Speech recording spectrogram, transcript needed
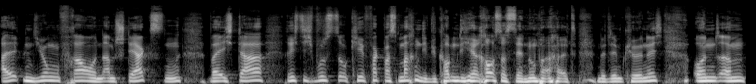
alten jungen Frauen am stärksten, weil ich da richtig wusste, okay, fuck, fuck, was machen die? Wie kommen die hier raus aus der Nummer halt mit dem König? Und ähm,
